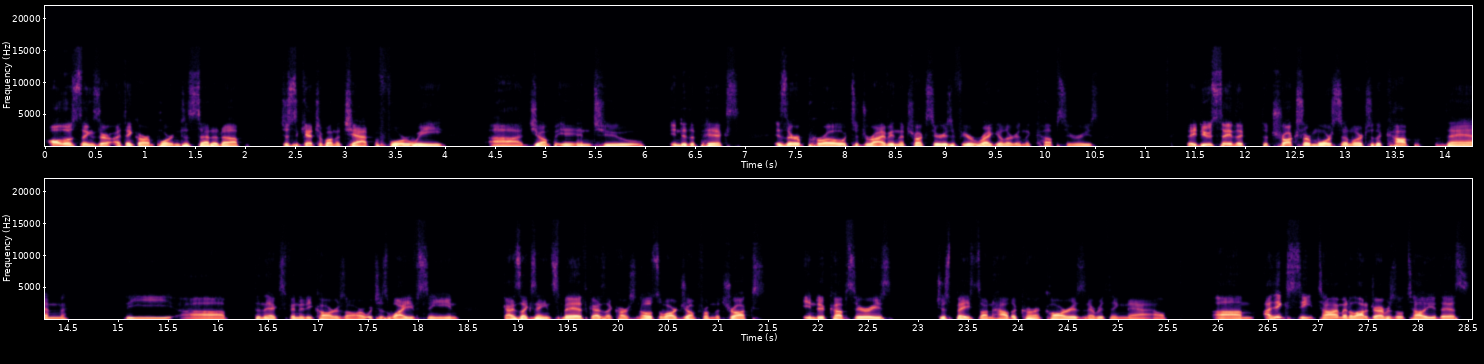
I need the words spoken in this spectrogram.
all those things are I think are important to set it up. Just to catch up on the chat before we uh, jump into into the picks. Is there a pro to driving the truck series if you're a regular in the Cup series? They do say that the trucks are more similar to the Cup than the uh, than the Xfinity cars are, which is why you've seen guys like Zane Smith, guys like Carson Hocevar jump from the trucks into Cup Series just based on how the current car is and everything now. Um, I think seat time, and a lot of drivers will tell you this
